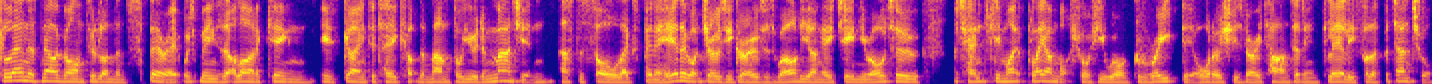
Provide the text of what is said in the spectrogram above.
Glenn has now gone to London Spirit, which means that Alana King is going to take up the mantle you would imagine as the sole leg spinner here. They've got Josie Groves as well, the young 18 year old who potentially might play. I'm not sure she will a great deal, although she's very talented and clearly full of potential.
